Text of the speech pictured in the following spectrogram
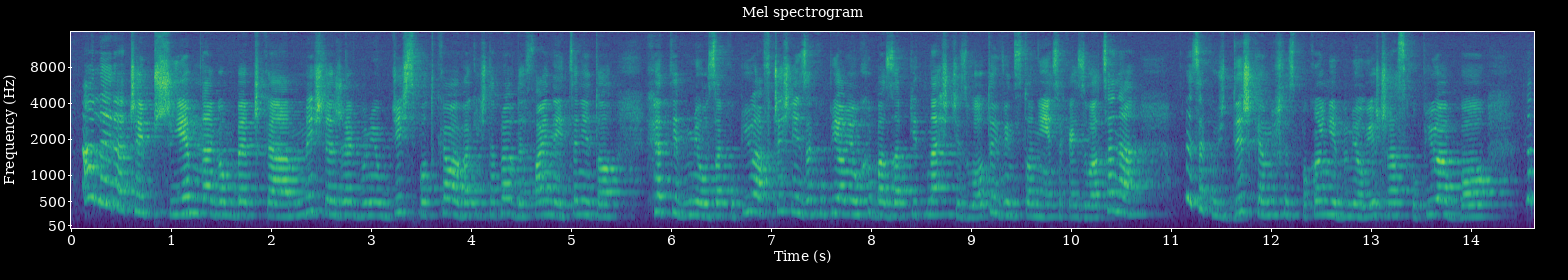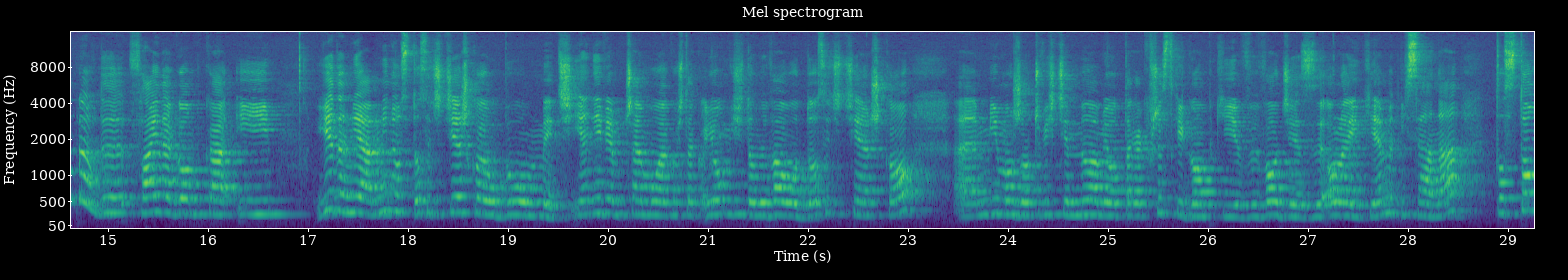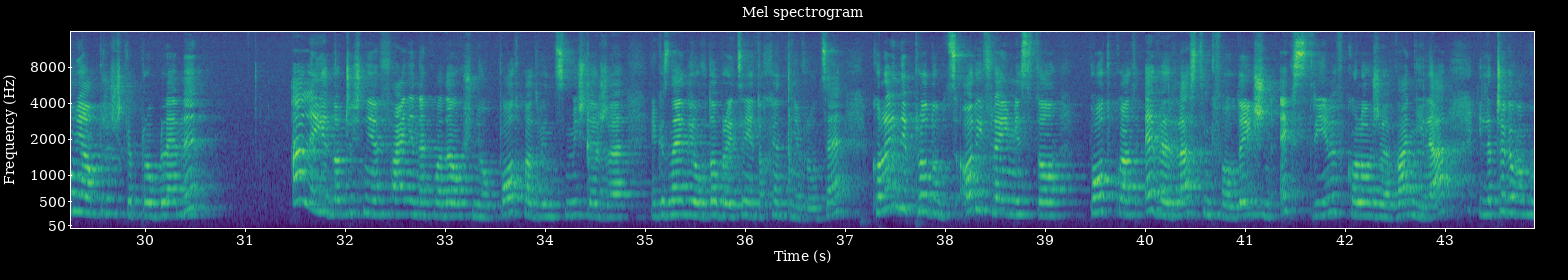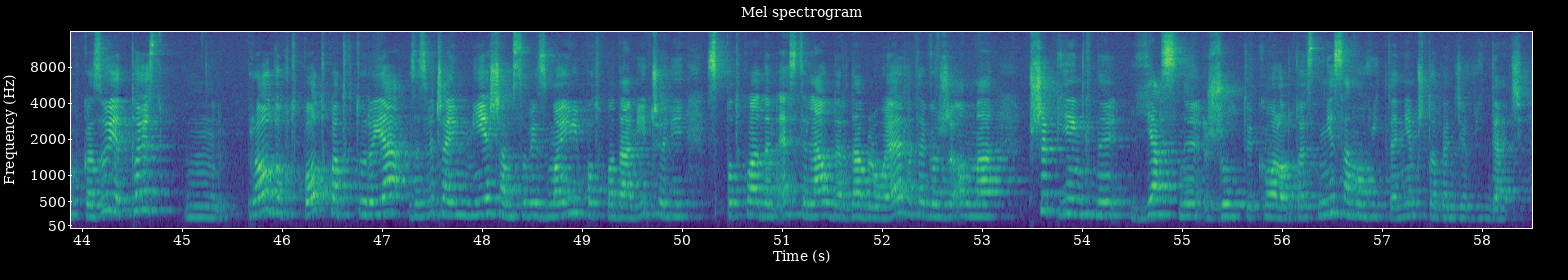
ale raczej przyjemna gąbeczka. Myślę, że jakbym ją gdzieś spotkała w jakiejś naprawdę fajnej cenie, to chętnie bym ją zakupiła. Wcześniej zakupiłam ją chyba za 15 zł, więc to nie jest jakaś zła cena, za jakąś dyszkę myślę spokojnie bym ją jeszcze raz kupiła, bo naprawdę fajna gąbka i jeden miała minus, dosyć ciężko ją było myć. Ja nie wiem czemu jakoś tak ją mi się domywało dosyć ciężko, e, mimo że oczywiście myłam ją tak jak wszystkie gąbki w wodzie z olejkiem Isana, to z tą miałam troszeczkę problemy, ale jednocześnie fajnie nakładało się nią podkład, więc myślę, że jak znajdę ją w dobrej cenie, to chętnie wrócę. Kolejny produkt z Oriflame jest to podkład Everlasting Foundation Extreme w kolorze Vanilla. I dlaczego Wam go pokazuję? To jest mm, produkt, podkład, który ja zazwyczaj mieszam sobie z moimi podkładami, czyli z podkładem Estee Lauder Double Wear, dlatego że on ma przepiękny, jasny, żółty kolor. To jest niesamowite, nie wiem czy to będzie widać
